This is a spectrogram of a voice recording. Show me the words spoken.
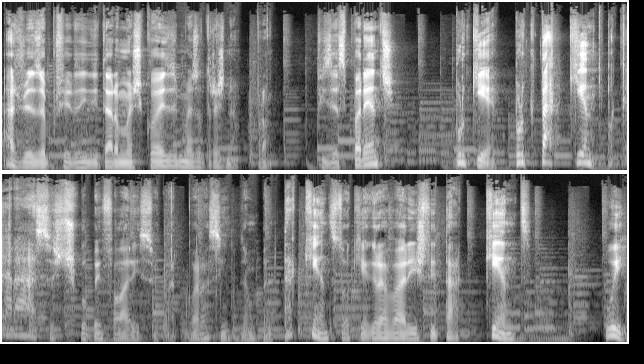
às vezes eu prefiro editar umas coisas, mas outras não. Pronto, fiz esse parênteses. Porquê? Porque está quente para caraças. Desculpem falar isso agora. Agora sim, está quente. Estou aqui a gravar isto e está quente. Ui,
